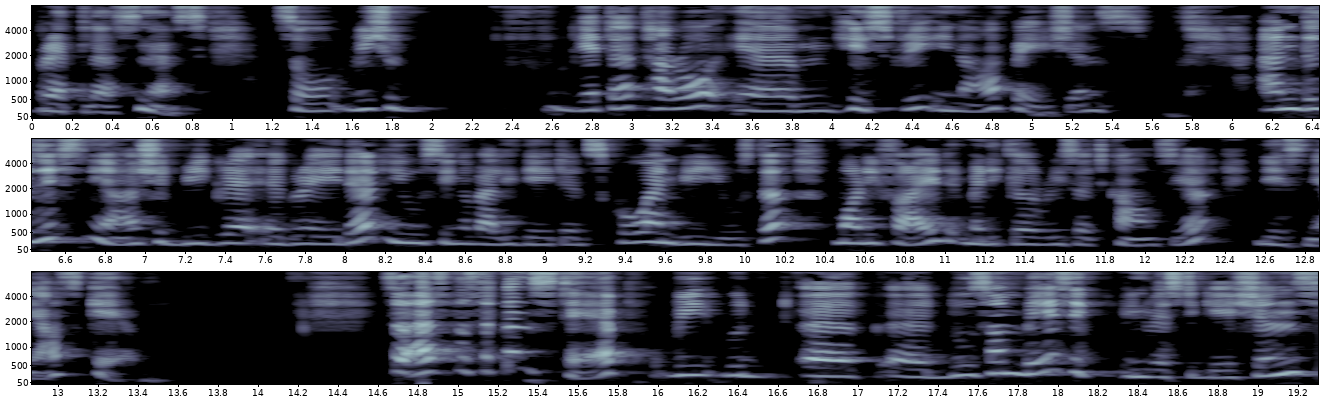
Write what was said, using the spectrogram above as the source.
breathlessness. So we should get a thorough um, history in our patients and the dyspnea should be gra graded using a validated score and we use the modified Medical Research Council dyspnea scale. So as the second step, we would uh, uh, do some basic investigations,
